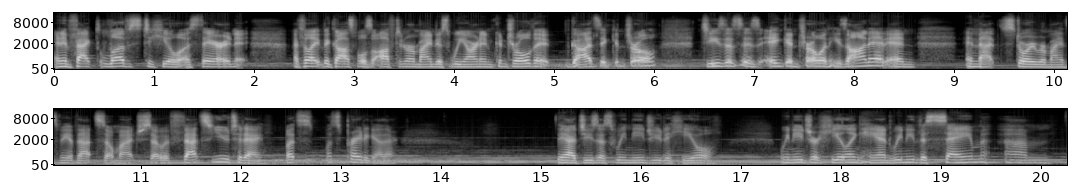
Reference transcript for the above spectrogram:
And in fact, loves to heal us there. And it, I feel like the Gospels often remind us we aren't in control, that God's in control. Jesus is in control and He's on it. And and that story reminds me of that so much. So if that's you today, let's let's pray together. Yeah, Jesus, we need you to heal. We need your healing hand. We need the same um,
